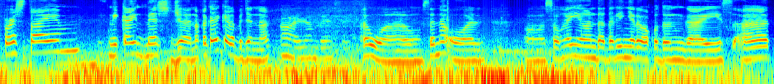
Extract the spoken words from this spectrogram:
first time ni Kindness dyan. Nakakain ka na ba dyan, nak? Ah, ilang beses. Oh, wow. Sana all. Oh, so, ngayon, dadalhin niya raw ako doon, guys. At,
